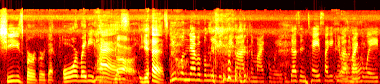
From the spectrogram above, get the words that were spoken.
cheeseburger that already My has. God. Yes. You will never believe it came out of the microwave. It doesn't taste like it came out of the Uh-huh. microwave.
